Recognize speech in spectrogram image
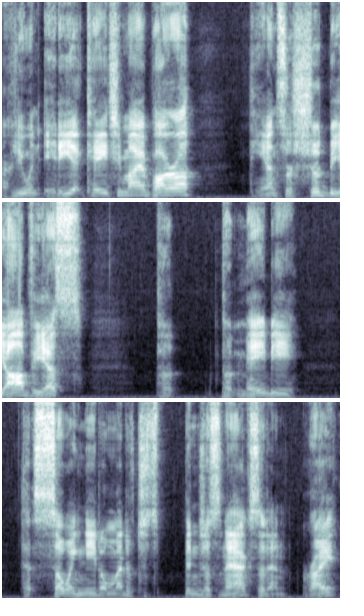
Are you an idiot, Keiichi Maebara? The answer should be obvious. But, but maybe that sewing needle might have just been just an accident, right?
